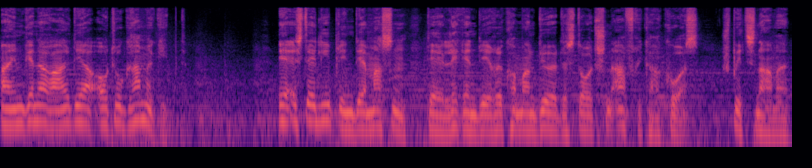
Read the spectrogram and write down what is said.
Ein General, der Autogramme gibt. Er ist der Liebling der Massen, der legendäre Kommandeur des deutschen Afrikakorps, Spitzname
